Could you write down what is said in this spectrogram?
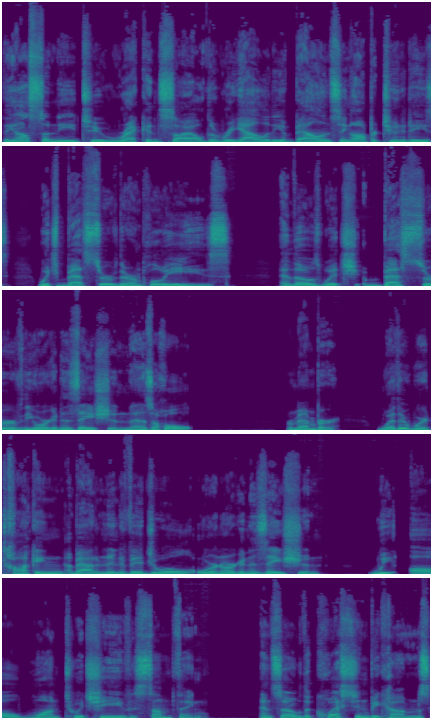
They also need to reconcile the reality of balancing opportunities which best serve their employees and those which best serve the organization as a whole. Remember, whether we're talking about an individual or an organization, we all want to achieve something. And so the question becomes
